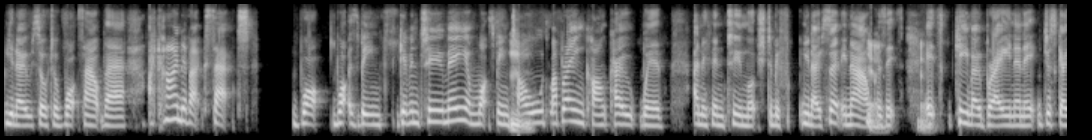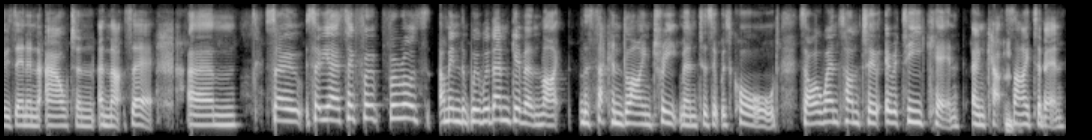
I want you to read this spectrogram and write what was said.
you know sort of what's out there. I kind of accept what what has been given to me and what's been mm. told. My brain can't cope with anything too much to be you know certainly now because yeah. it's yeah. it's chemo brain and it just goes in and out and and that's it. Um, so so yeah so for for us I mean we were then given like the second line treatment as it was called. So I went on to irinotecan and capecitabine.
